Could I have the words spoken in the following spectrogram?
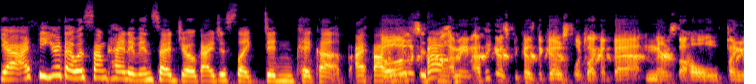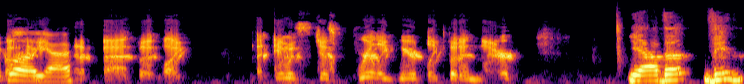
Yeah, I figured that was some kind of inside joke. I just like didn't pick up. I thought. Oh, it was, was about. I mean, I think it was because the ghost looked like a bat, and there's the whole thing about well, yeah, a bat. But like, it was just really weirdly put in there. Yeah, the the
